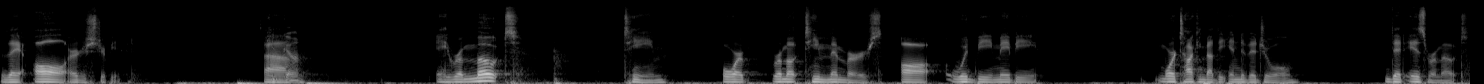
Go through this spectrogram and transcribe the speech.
They all are distributed. Keep Um, going. A remote team or remote team members are, would be maybe more talking about the individual that is remote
